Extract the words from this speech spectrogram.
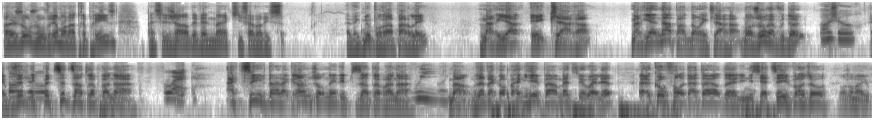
un jour ouvrir mon entreprise, ben, c'est le genre d'événement qui favorise ça. Avec nous pour en parler, Maria et Clara. Mariana, pardon, et Clara. Bonjour à vous deux. Bonjour. Et vous êtes des petites entrepreneurs. Ouais. Actives dans la grande journée des petits entrepreneurs. Oui. Bon, vous êtes accompagné par Mathieu Wallet, euh, cofondateur de l'initiative. Bonjour. Bonjour Mario.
